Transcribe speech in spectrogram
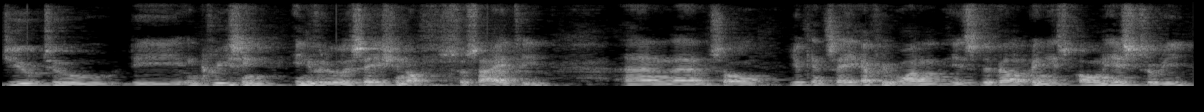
due to the increasing individualization of society. And um, so you can say everyone is developing his own history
